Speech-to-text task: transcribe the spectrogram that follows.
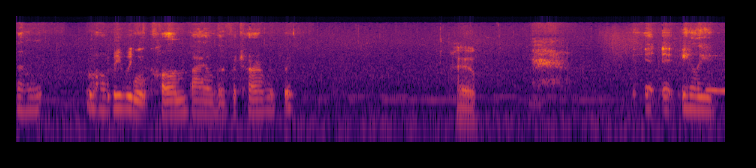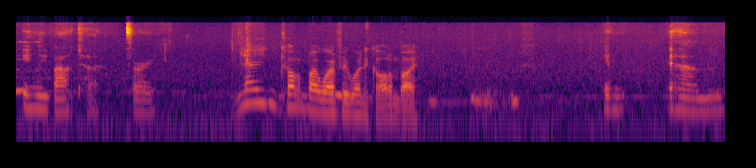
well, well, we wouldn't call him by Livitar, would we? Who? I- I- Ili Iluvatar, sorry. Yeah, you can call him by whatever you want to call him by. Il- um,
